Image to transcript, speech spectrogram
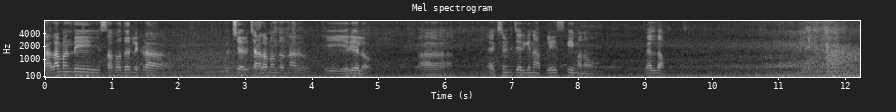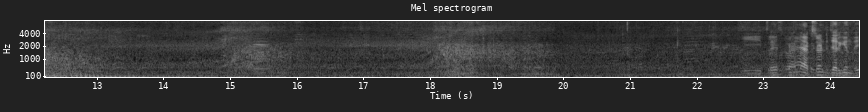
చాలామంది సహోదరులు ఇక్కడ వచ్చారు చాలామంది ఉన్నారు ఈ ఏరియాలో. యాక్సిడెంట్ జరిగిన ప్లేస్కి మనం వెళ్దాం. ఈ ప్లేస్లోనే యాక్సిడెంట్ జరిగింది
